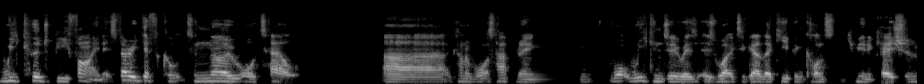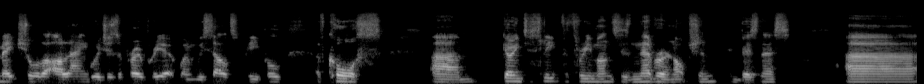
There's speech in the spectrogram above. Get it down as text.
we could be fine. It's very difficult to know or tell uh, kind of what's happening what we can do is, is work together, keep in constant communication, make sure that our language is appropriate when we sell to people. Of course, um, going to sleep for three months is never an option in business. Uh,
